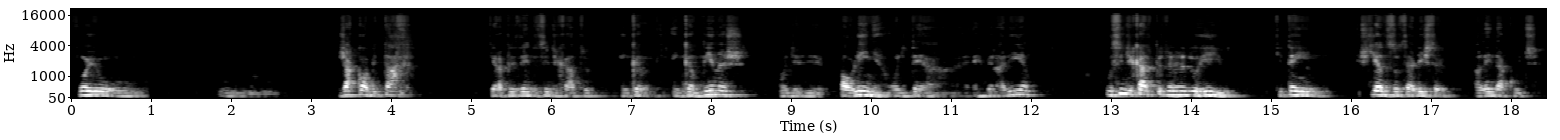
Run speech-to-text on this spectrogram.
foi o o Jacob Tar, que era presidente do sindicato em Campinas, onde Paulinha, onde tem a refinaria, o Sindicato Petroleiro do Rio, que tem esquerda socialista, além da CUT,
